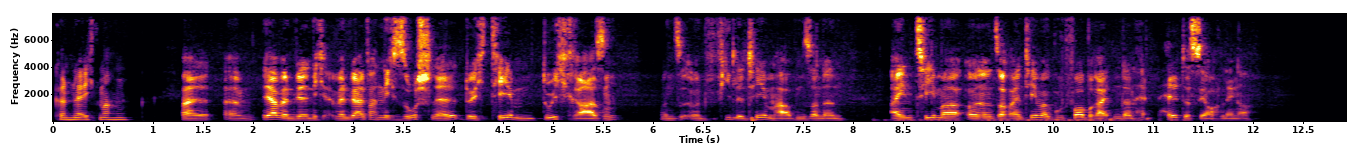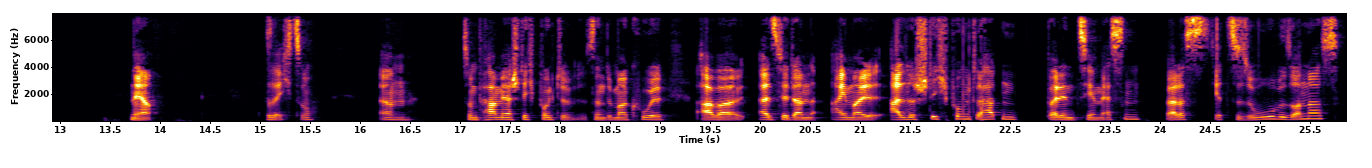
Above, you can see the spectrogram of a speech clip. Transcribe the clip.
könnten wir echt machen. Weil, ähm, ja, wenn wir nicht, wenn wir einfach nicht so schnell durch Themen durchrasen und, und viele Themen haben, sondern ein Thema, uns auf ein Thema gut vorbereiten, dann hält es ja auch länger. Ja, das ist echt so. Ähm, so ein paar mehr Stichpunkte sind immer cool. Aber als wir dann einmal alle Stichpunkte hatten bei den CMSen, war das jetzt so besonders?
